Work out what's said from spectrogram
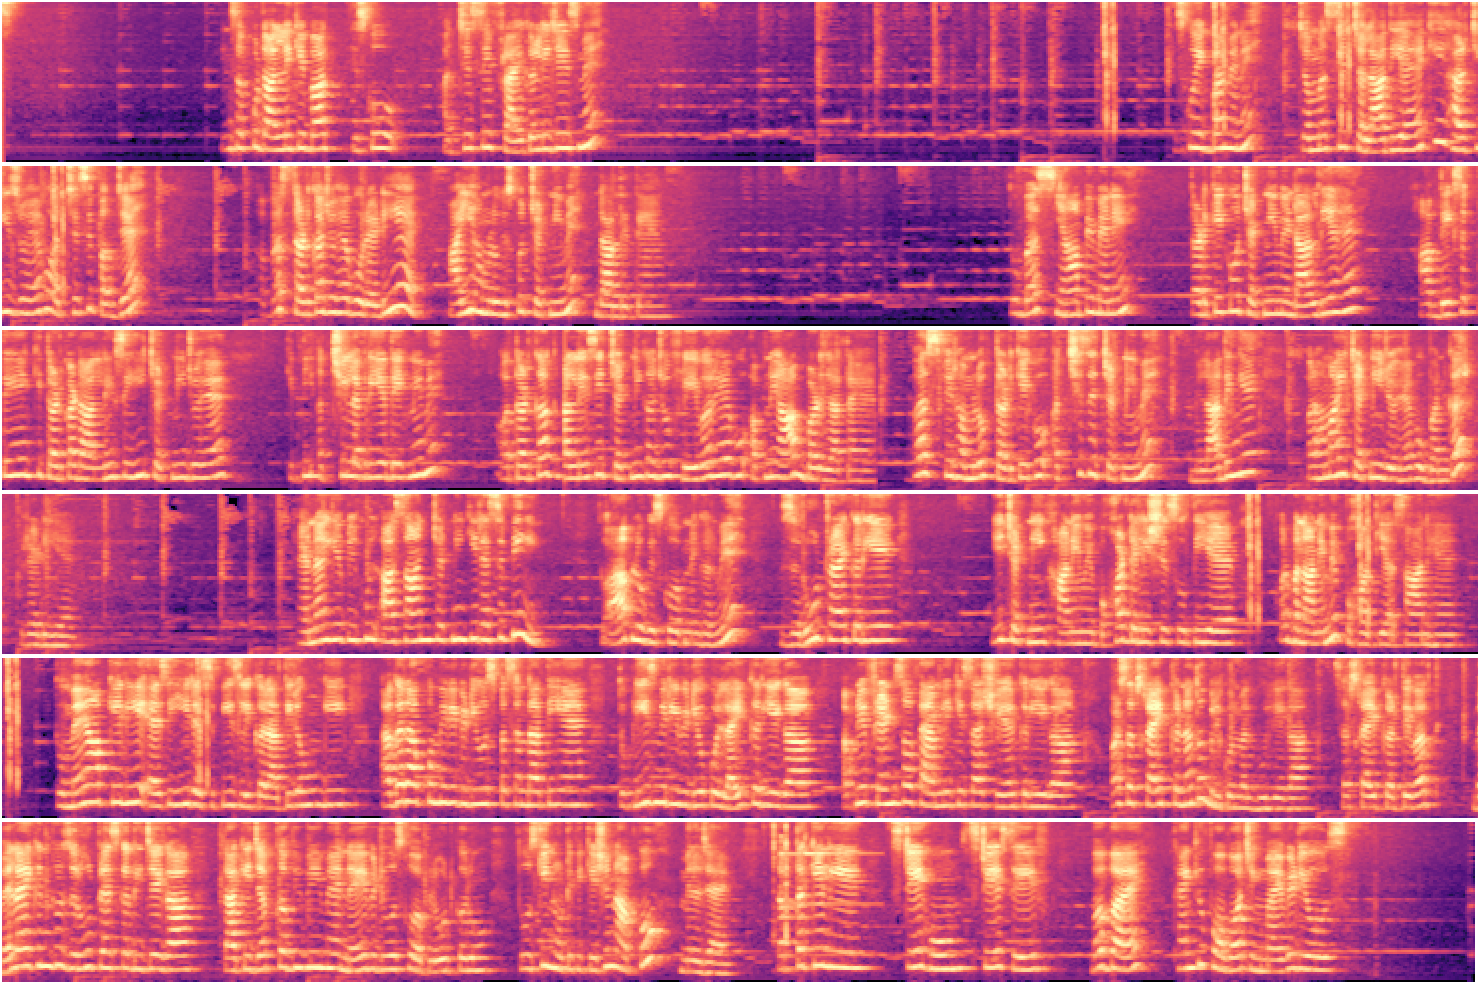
इन सबको डालने के बाद इसको अच्छे से फ्राई कर लीजिए इसमें। इसको एक बार मैंने चम्मच से चला दिया है कि हर चीज़ जो है वो अच्छे से पक जाए। अब बस तड़का जो है वो रेडी है। आइए हम लोग इसको चटनी में डाल देते हैं। तो बस यहाँ पे मैंने तड़के को चटनी में डाल दिया है। आप देख सकते हैं कि तड़का डालने से ही चटनी जो है कितनी अच्छी लग रही है देखने में। और तड़का डालने से चटनी का जो फ्लेवर है, वो अपने आप बढ़ जाता है। बस फिर हम लोग तड़के को अच्छे से चटनी में मिला देंगे और हमारी चटनी जो है, वो बनकर रेडी है। है ना ये बिल्कुल आसान चटनी की रेसिपी तो आप लोग इसको अपने घर में ज़रूर ट्राई करिए। ये चटनी खाने में बहुत डिलीशियस होती है और बनाने में बहुत ही आसान है। तो मैं आपके लिए ऐसी ही रेसिपीज़ लेकर आती रहूँगी। अगर आपको मेरी वीडियोस पसंद आती हैं तो प्लीज़ मेरी वीडियो को लाइक करिएगा, अपने फ्रेंड्स और फैमिली के साथ शेयर करिएगा, और सब्सक्राइब करना तो बिल्कुल मत भूलिएगा। सब्सक्राइब करते वक्त बेल आइकन को ज़रूर प्रेस कर लीजिएगा, ताकि जब कभी भी मैं नए वीडियोस को अपलोड करूँ तो उसकी नोटिफिकेशन आपको मिल जाए। तब तक के लिए stay home stay safe bye thank you for watching my videos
